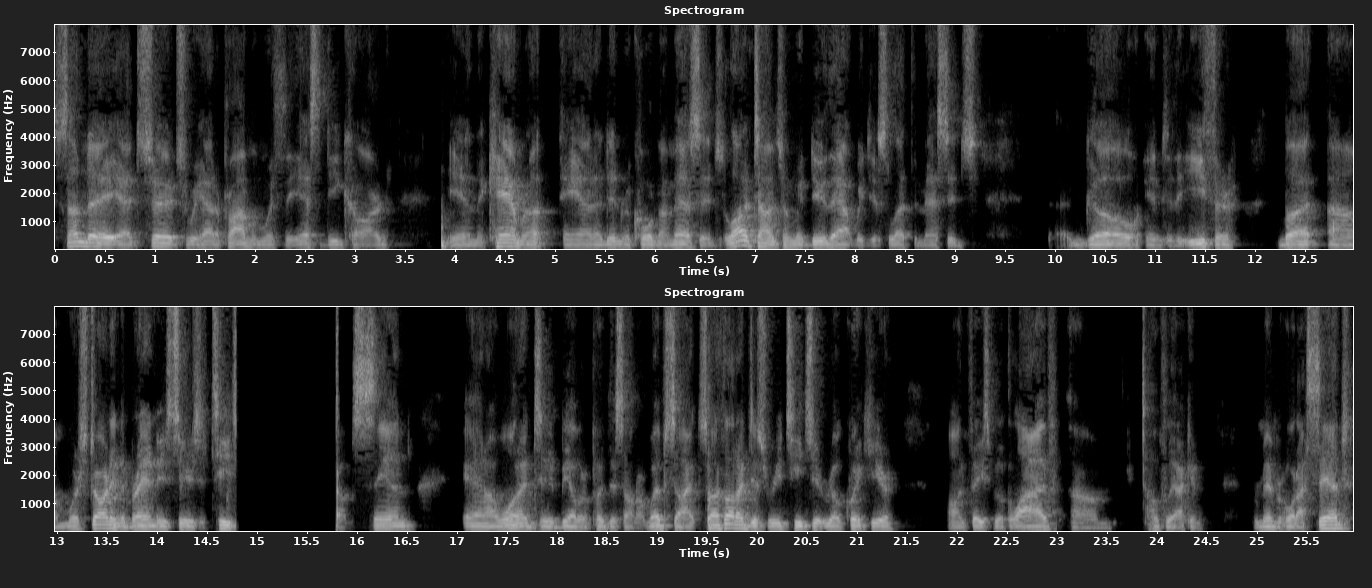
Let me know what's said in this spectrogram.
Sunday at church, we had a problem with the SD card in the camera and it didn't record my message. A lot of times when we do that, we just let the message uh, go into the ether. But um, we're starting a brand new series of teaching on sin, and I wanted to be able to put this on our website. So I thought I'd just reteach it real quick here on Facebook Live. Um, hopefully, I can remember what I said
